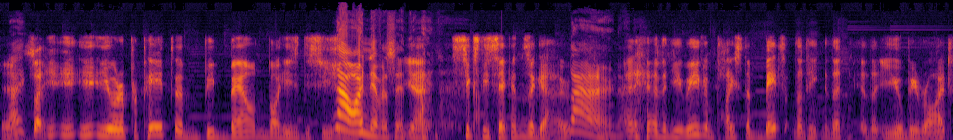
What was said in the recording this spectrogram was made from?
Yeah. Hey? So you, you, you are prepared to be bound by his decision? No, I never said Yeah, that. sixty seconds ago, No, no. and then you even placed a bet that he that that you'll be right,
